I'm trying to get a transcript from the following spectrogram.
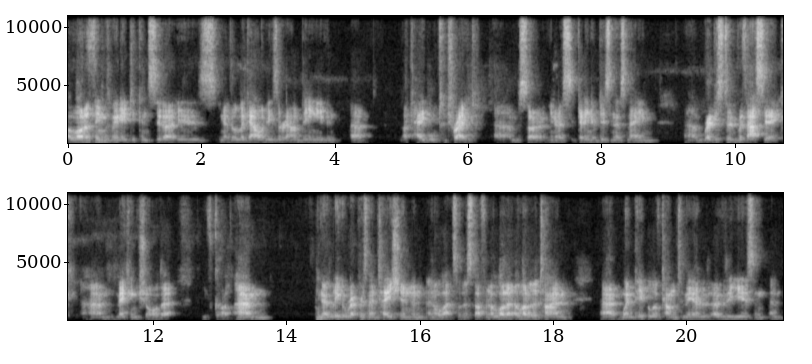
a lot of things we need to consider is you know the legalities around being even uh, like able to trade. Um, so you know getting a business name um, registered with ASIC, um, making sure that you've got um, you know legal representation and, and all that sort of stuff. And a lot of a lot of the time uh, when people have come to me over, over the years and, and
